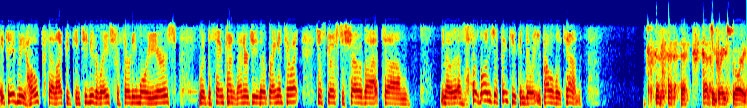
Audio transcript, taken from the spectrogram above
it gave me hope that I could continue to race for 30 more years with the same kind of energy they're bringing to it. Just goes to show that um, you know as, as long as you think you can do it, you probably can. that's a great story.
